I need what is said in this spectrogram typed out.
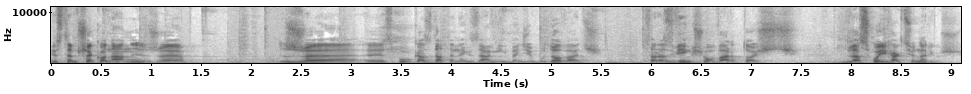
Jestem przekonany, że, że e, spółka zda ten egzamin, będzie budować coraz większą wartość dla swoich akcjonariuszy.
